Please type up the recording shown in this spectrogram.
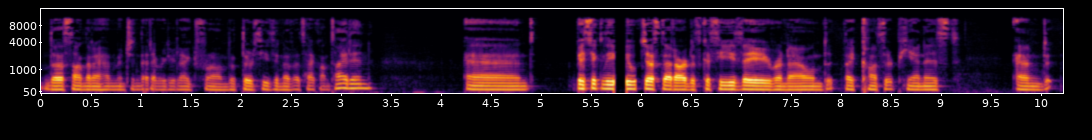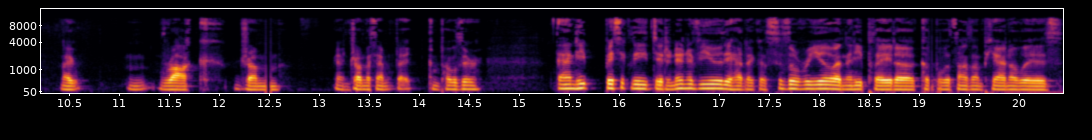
the song that I had mentioned that I really liked from the third season of Attack on Titan. And basically just that artist because he's a renowned like concert pianist and like rock drum uh, drum like composer. And he basically did an interview. They had like a sizzle reel and then he played a couple of songs on piano with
